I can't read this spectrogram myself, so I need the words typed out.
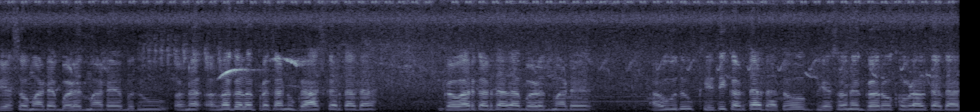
ભેંસો માટે, બળદ માટે બધું અને અલગ અલગ પ્રકારનું ઘાસ કરતા હતા, ગવાર કરતા હતા બળદ માટે, આવું બધું ખેતી કરતા હતા. તો ભેંસોને ઘરો ખવડાવતા હતા,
